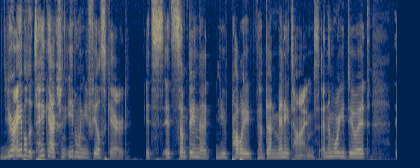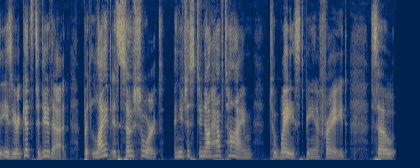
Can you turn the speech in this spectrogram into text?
you're able to take action even when you feel scared. It's it's something that you probably have done many times, and the more you do it, the easier it gets to do that. But life is so short, and you just do not have time to waste being afraid. So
